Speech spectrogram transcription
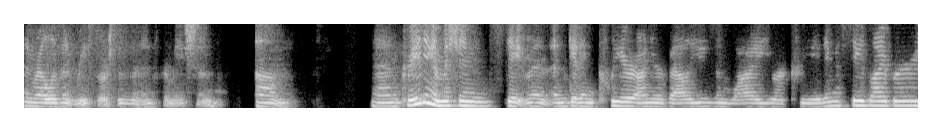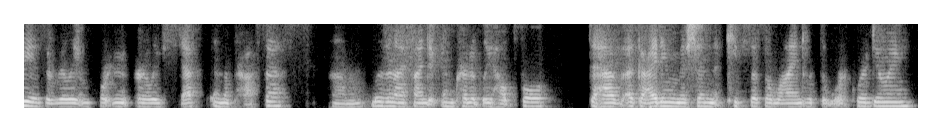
and relevant resources and information. Um, and creating a mission statement and getting clear on your values and why you're creating a seed library is a really important early step in the process. Um, Liz and I find it incredibly helpful to have a guiding mission that keeps us aligned with the work we're doing.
